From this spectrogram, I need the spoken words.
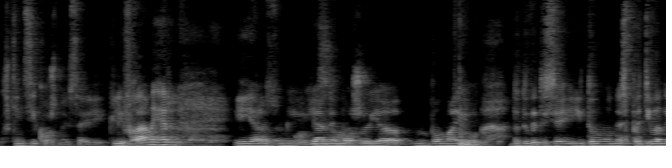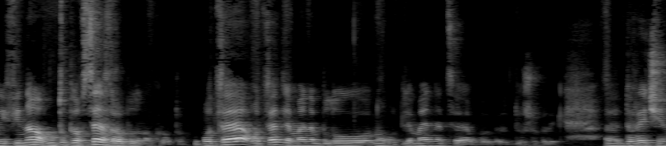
в кінці кожної серії кліфхангер. І я розумію, я не можу, я маю додивитися, і тому несподіваний фінал. Ну тобто, все зроблено круто. Оце, оце для мене було. Ну для мене це дуже велике. Е, До речі,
